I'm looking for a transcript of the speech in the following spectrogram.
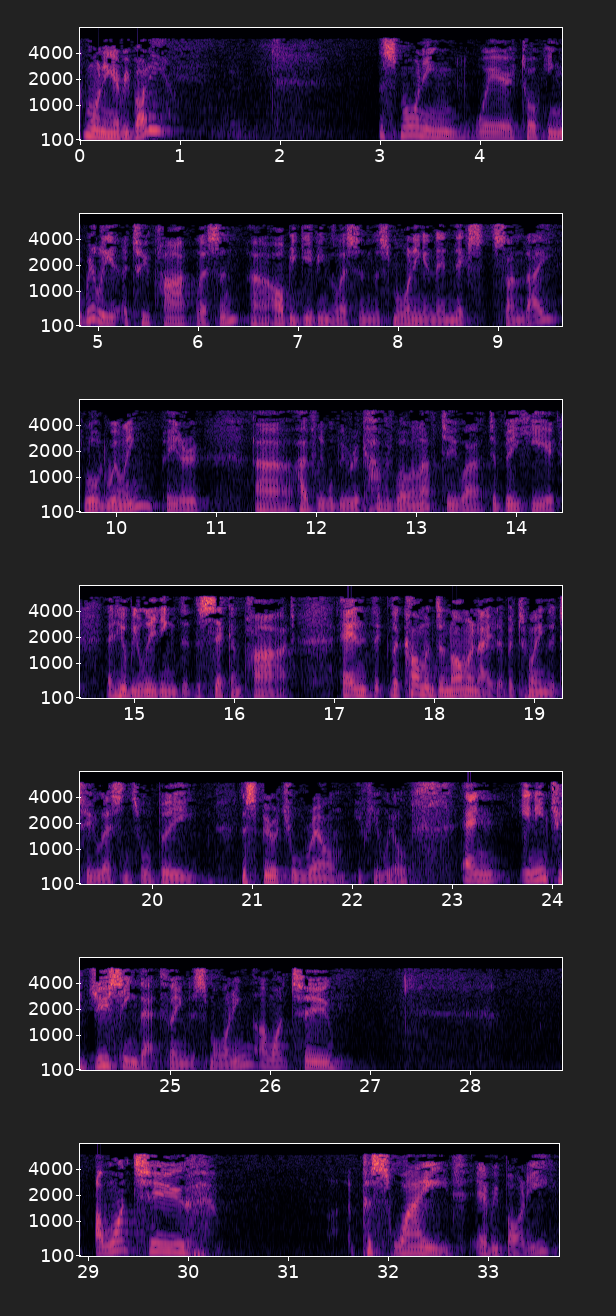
Good morning, everybody. This morning we're talking really a two-part lesson. Uh, I'll be giving the lesson this morning and then next Sunday, Lord willing, Peter uh, hopefully will be recovered well enough to uh, to be here, and he'll be leading the, the second part. And the, the, common denominator between the two lessons will be the spiritual realm, if you will. And in introducing that theme this morning, I want to I want to persuade everybody,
